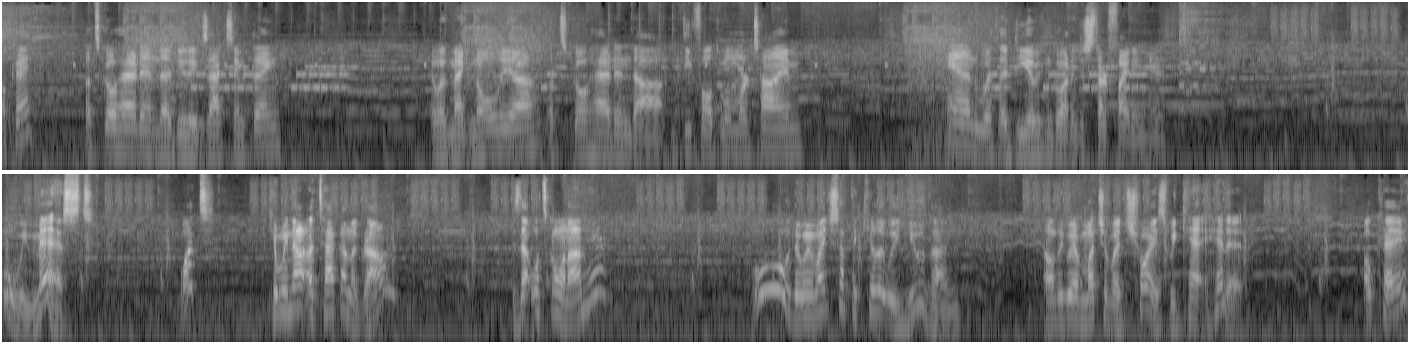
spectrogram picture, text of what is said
Okay. Let's go ahead and uh, do the exact same thing. And with Magnolia, let's go ahead and uh, default one more time. And with Edea, we can go ahead and just start fighting here. Oh, we missed? What? Can we not attack on the ground? Is that what's going on here? Ooh, then we might just have to kill it with you then. I don't think we have much of a choice. We can't hit it. Okay.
